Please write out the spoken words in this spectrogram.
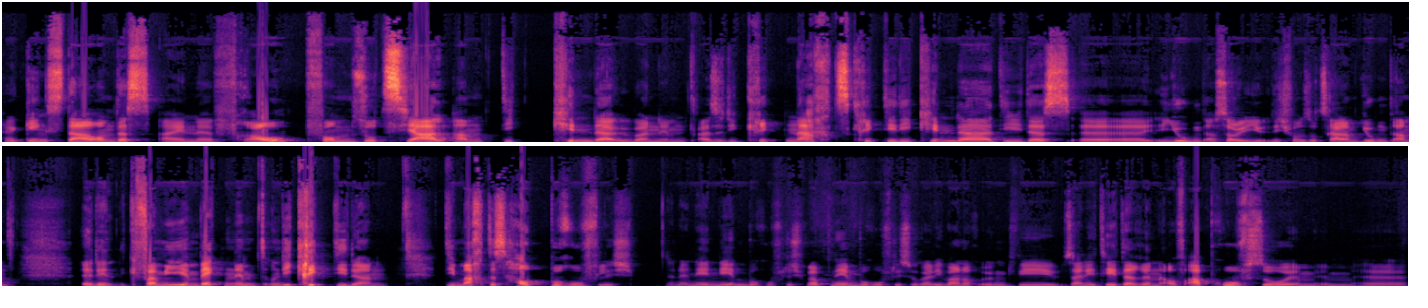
ging es darum, dass eine Frau vom Sozialamt die Kinder übernimmt. Also die kriegt nachts, kriegt die die Kinder, die das äh, Jugend, sorry, nicht vom Sozialamt, Jugendamt, äh, den Familien wegnimmt und die kriegt die dann. Die macht es hauptberuflich nee, nebenberuflich, ich glaube nebenberuflich sogar. Die war noch irgendwie Sanitäterin auf Abruf, so im, im äh,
